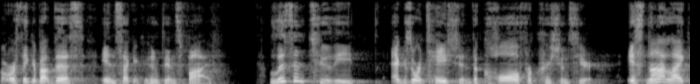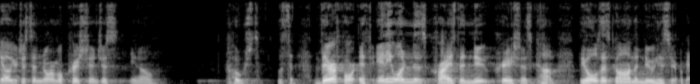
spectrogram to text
Or think about this in 2 Corinthians 5. Listen to the exhortation, the call for Christians here. It's not like, yo, you're just a normal Christian, just, you know, coast. Listen, therefore, if anyone is Christ, the new creation has come. The old has gone, the new is here. Okay,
